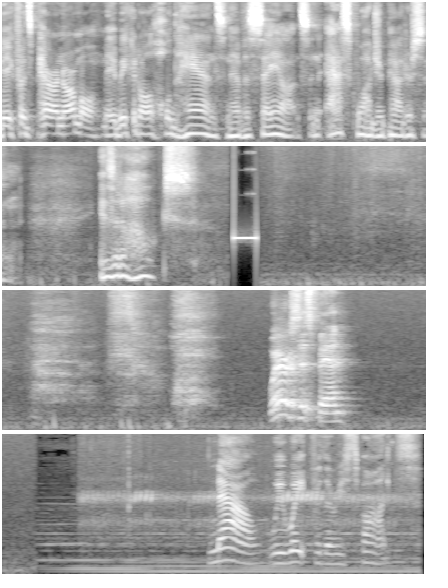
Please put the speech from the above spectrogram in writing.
Bigfoot's paranormal. Maybe we could all hold hands and have a seance and ask Roger Patterson is it a hoax? Where has this been? Now we wait for the response.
